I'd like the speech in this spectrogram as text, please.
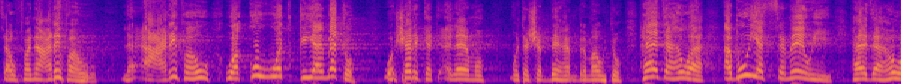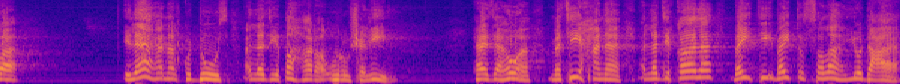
سوف نعرفه لأعرفه وقوة قيامته وشركة ألامه. متشبها بموته. هذا هو ابويا السماوي. هذا هو إلهنا القدوس الذي طهر أورشليم. هذا هو مسيحنا الذي قال بيتي بيت الصلاة يدعى.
